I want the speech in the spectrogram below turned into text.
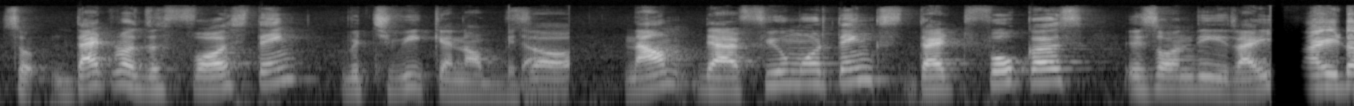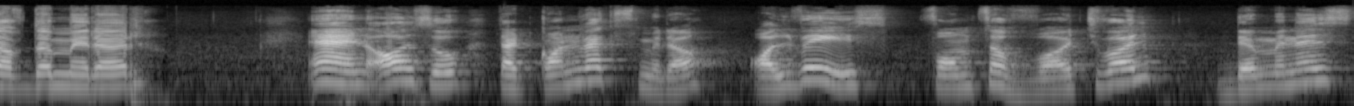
So that was the first thing which we can observe. Now there are few more things that focus is on the right side of the mirror and also that convex mirror always forms a virtual, diminished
